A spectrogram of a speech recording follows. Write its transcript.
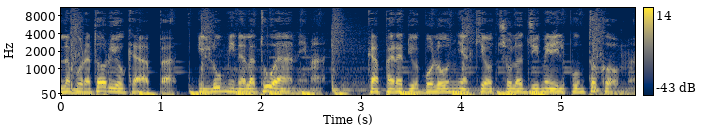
Laboratorio K, illumina la tua anima. K Radio Bologna chiocciolagmail.com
